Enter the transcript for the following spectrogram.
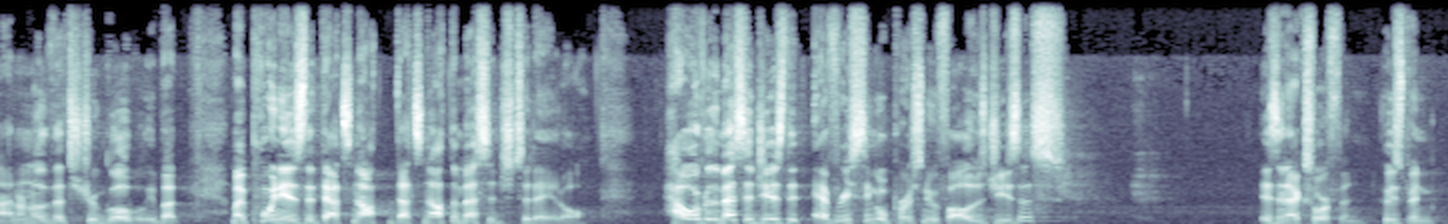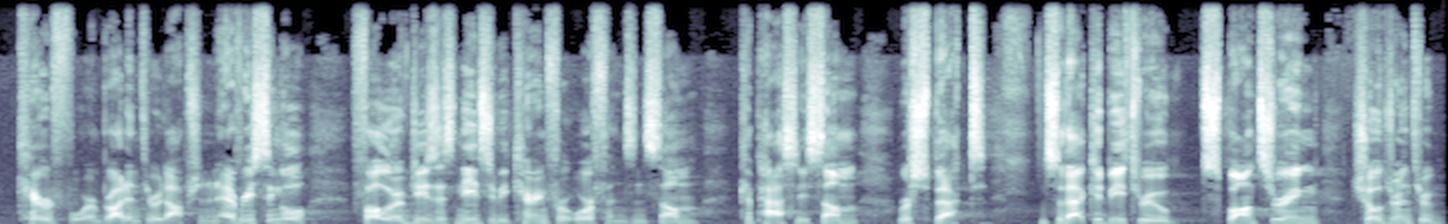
I don't know that that's true globally, but my point is that that's not, that's not the message today at all. However, the message is that every single person who follows Jesus is an ex orphan who's been cared for and brought in through adoption. And every single follower of Jesus needs to be caring for orphans in some capacity, some respect. And so that could be through sponsoring children, through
